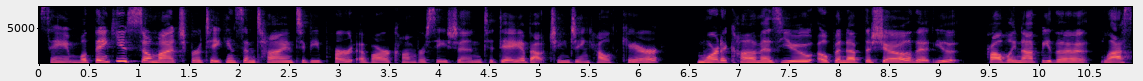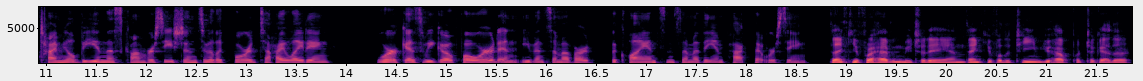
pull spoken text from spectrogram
Same. Well, thank you so much for taking some time to be part of our conversation today about changing healthcare. More to come as you opened up the show that you probably not be the last time you'll be in this conversation. So we look forward to highlighting work as we go forward and even some of our the clients and some of the impact that we're seeing. Thank you for having me today and thank you for the team you have put together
